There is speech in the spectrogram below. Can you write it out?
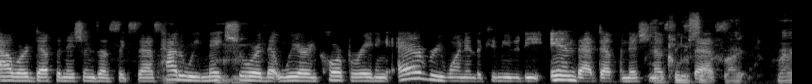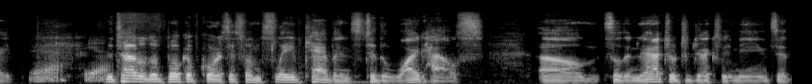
our definitions of success, how do we make mm-hmm. sure that we're incorporating everyone in the community in that definition Inclusive, of success? Right, right. Yeah, yeah. The title of the book, of course, is From Slave Cabins to the White House. Um, so the natural trajectory means that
